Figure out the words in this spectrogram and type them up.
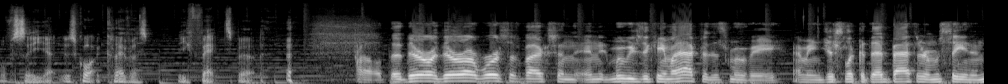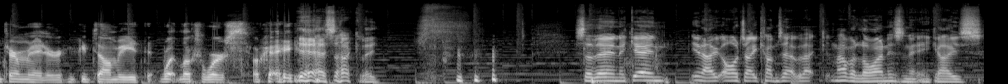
obviously, yeah, it was quite a clever effect. But well, there are there are worse effects in, in movies that came out after this movie. I mean, just look at that bathroom scene in Terminator. You can tell me th- what looks worse. Okay. yeah, exactly. so then again, you know, RJ comes out with that another line, isn't it? He goes,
